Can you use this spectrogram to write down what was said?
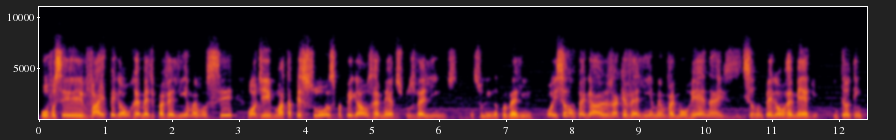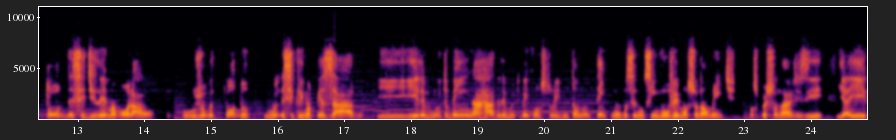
Ou você vai pegar o remédio para velhinha, mas você pode matar pessoas para pegar os remédios para os velhinhos, insulina para o velhinho. Pô, e se eu não pegar, já que é velhinha mesmo vai morrer, né? E se eu não pegar o remédio? Então tem todo esse dilema moral. O jogo é todo esse clima pesado e, ele é muito bem narrado, ele é muito bem construído, então não tem como você não se envolver emocionalmente com os personagens. E, e aí,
